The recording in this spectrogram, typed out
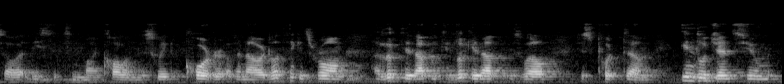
So at least it's in my column this week, a quarter of an hour. Don't think it's wrong. I looked it up. You can look it up as well. Just put um, indulgentium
